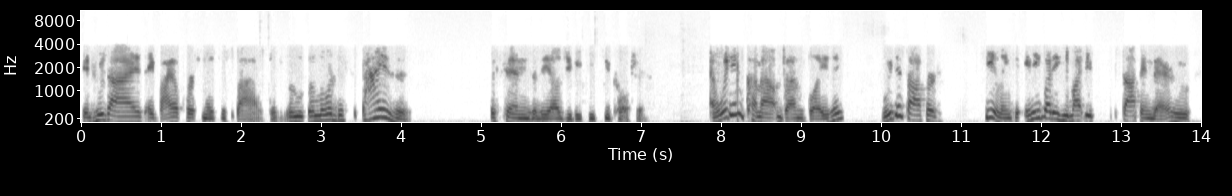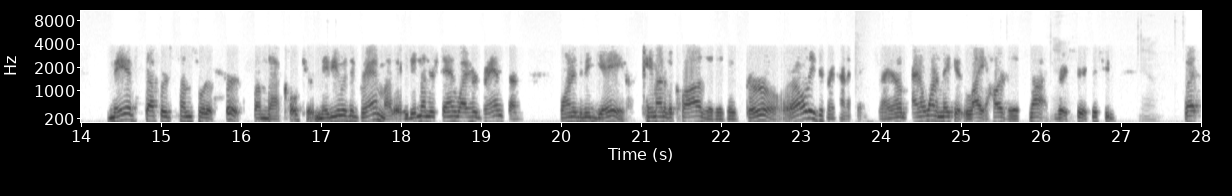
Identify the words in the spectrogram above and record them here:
in whose eyes a vile person is despised. The, the Lord despises the sins of the LGBTQ culture. And we didn't come out guns blazing. We just offered healing to anybody who might be stopping there who may have suffered some sort of hurt from that culture. Maybe it was a grandmother who didn't understand why her grandson wanted to be gay or came out of the closet as a girl or all these different kind of things. Right? I don't, I don't want to make it lighthearted. It's not. It's a very serious issue. Yeah. But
